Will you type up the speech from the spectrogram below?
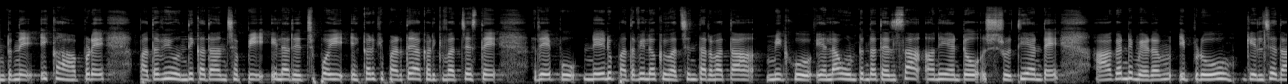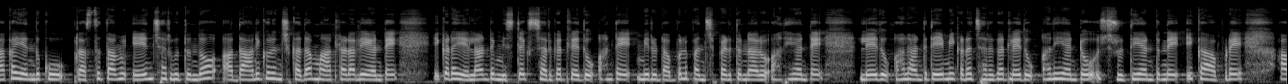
ఉంటుంది. ఇక అప్పుడే పదవి ఉంది కదా అని చెప్పి ఇలా రెచ్చిపోయి ఎక్కడికి పడితే అక్కడికి వచ్చేస్తే రేపు నేను పదవిలోకి వచ్చిన తర్వాత మీకు ఎలా ఉంటుందో తెలుసా అని అంటూ శృతి అంటే ఆగండి మేడం ఇప్పుడు గెలిచేదాకా ఎందుకు? ప్రస్తుతం ఏం జరుగుతుందో ఆ దాని గురించి కదా మాట్లాడాలి అంటే ఇక్కడ ఎలాంటి మిస్టేక్స్ జరగట్లేదు. అంటే మీరు డబ్బులు పంచిపెడుతున్నారు అని అంటే లేదు అలాంటిది ఏమి ఇక్కడ జరగట్లేదు అని అంటూ శృతి అంటుంది. ఇక అప్పుడే ఆ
